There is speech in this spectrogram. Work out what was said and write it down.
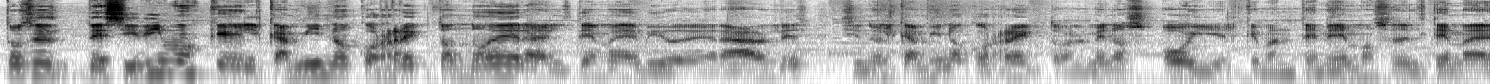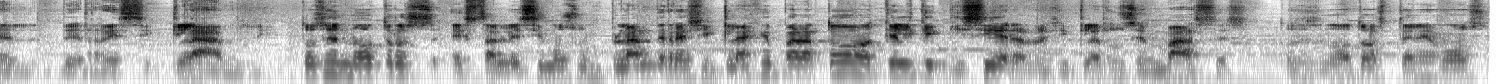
entonces decidimos que el camino correcto no era el tema de biodegradables, sino el camino correcto, al menos hoy el que mantenemos es el tema de, reciclable. Entonces nosotros establecimos un plan de reciclaje para todo aquel que quisiera reciclar sus envases. Entonces nosotros tenemos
